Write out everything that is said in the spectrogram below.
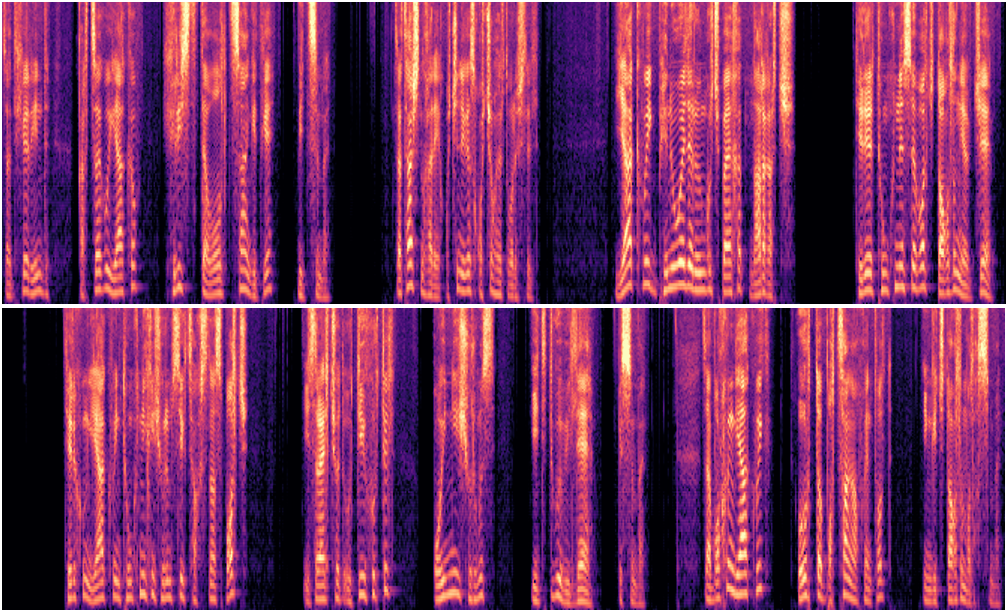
За тэгэхээр энд гарцаагүй Яаков Христтэй уулзсан гэдгээ мэдсэн байна. За цааш нь харъя 31-ээс 32 дугаар ишлэл. Яаковыг Пенуэлээр өнгөрч байхад нар гарч тэрээр түнхнээсээ болж доглон явжээ. Тэр хүн Яаковын түнхнийхэн шүрмсийг цогсноос болж Израильчууд өдий хүртэл гуйны шүрмэс иддггүй билээ гэсэн байна. За бурхан Яаковыг өөртөө буцаан авахын тулд ингэж доглон болгосон байна.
